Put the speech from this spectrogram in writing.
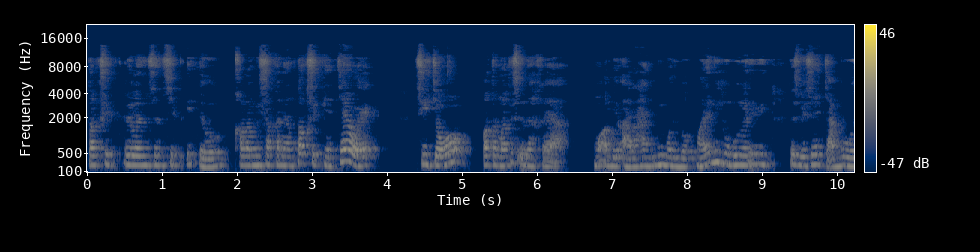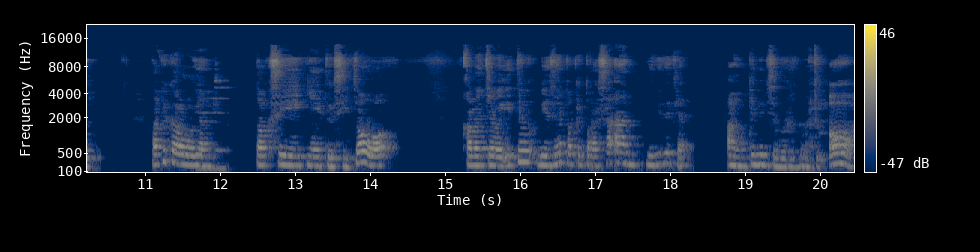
Toxic relationship itu kalau misalkan yang toxicnya cewek si cowok otomatis udah kayak mau ambil arahan ini mau dibawa ke mana nih hubungan ini? Terus biasanya cabut. Tapi kalau yang toksiknya itu si cowok kalau cewek itu biasanya pakai perasaan. Jadi dia kayak ah mungkin dia bisa berubah. Oh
